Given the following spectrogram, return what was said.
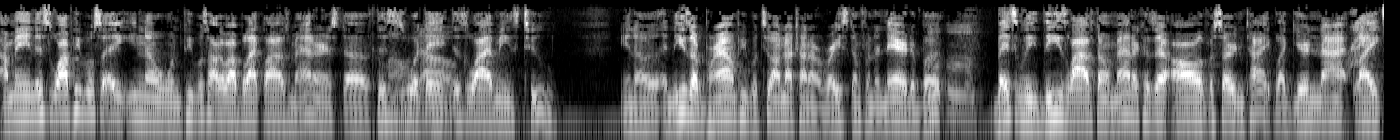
I mean, this is why people say, you know, when people talk about Black Lives Matter and stuff, this Come is what dog. they, this is why it means too. You know, and these are brown people too. I'm not trying to erase them from the narrative, but Mm-mm. basically these lives don't matter because they're all of a certain type. Like you're not right. like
